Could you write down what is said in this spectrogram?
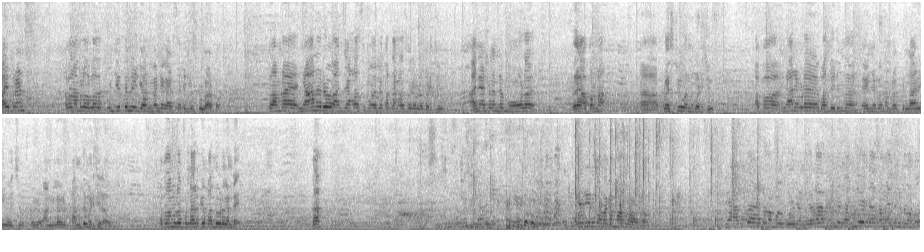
ഹായ് ഫ്രണ്ട്സ് അപ്പോൾ നമ്മളുള്ളത് കുഞ്ചിത്തണ്ണി ഗവൺമെന്റ് ഹയർ സെക്കൻഡറി സ്കൂളാട്ടോ അപ്പോൾ നമ്മളെ ഞാനൊരു അഞ്ചാം ക്ലാസ് മുതൽ പത്താം ക്ലാസ് വരെ ഇവിടെ പഠിച്ചു. അതിനുശേഷം എന്റെ മോൾ അപർണ പ്ലസ് ടു വന്ന് പഠിച്ചു. അപ്പോൾ ഞാനിവിടെ വന്നിരുന്ന് കഴിഞ്ഞപ്പോൾ നമ്മുടെ പിള്ളേർ ചോദിച്ചു ഒരു അങ്കിളെ ഒരു പന്ത് മേടിച്ചിട്ടാവും അപ്പോൾ നമ്മൾ പിള്ളേർക്ക് പന്ത് കൊടുക്കണ്ടേ? ഇതാ ചെറിയൊരു തുടക്കം മാത്രമാണ് ഇനി അടുത്തതായിട്ട് നമ്മൾ കൊടുക്കേണ്ടത്. എടാ നിങ്ങൾക്ക് കഞ്ഞിയൊക്കെ സമയത്ത് കിട്ടുന്നുണ്ടോ?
